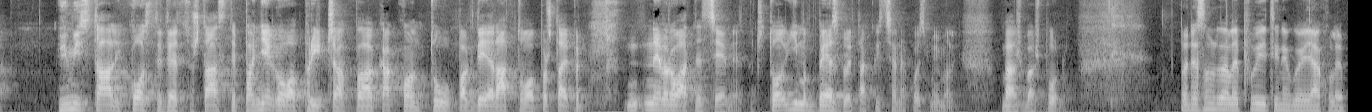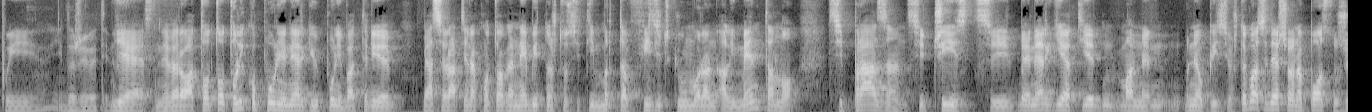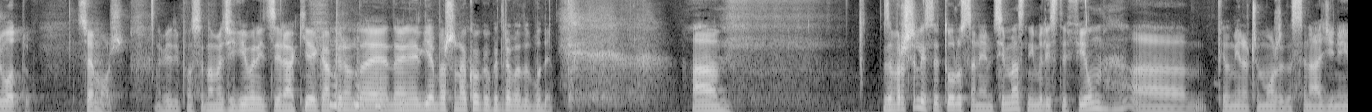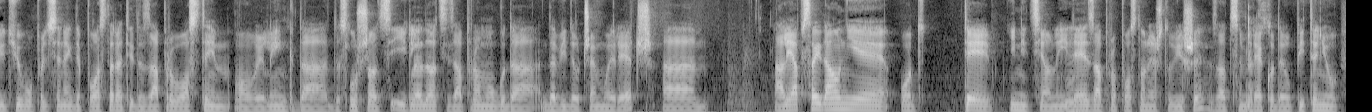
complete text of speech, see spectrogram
I mi stali, ko ste deco, šta ste, pa njegova priča, pa kako on tu, pa gde je ratovao, pa šta je, pri... neverovatne scene. Znači, to ima bezbroj takvih scena koje smo imali. Baš, baš puno. To ne samo da je lepo vidjeti, nego je jako lepo i, i doživeti. Jes, neverovatno. To, to toliko puni energiju, puni baterije. Ja se vratim nakon toga, nebitno što si ti mrtav, fizički umoran, ali mentalno si prazan, si čist, si, energija ti je ma, ne, neopisio. Što god se dešava na poslu, u životu, sve može. Vidi, posle domaćeg Ivanice i rakije kapiram da je, da je energija baš onako kako treba da bude. A, Završili ste turu sa Nemcima, snimili ste film, a, film inače može da se nađe na YouTube-u, pa ću se negde postarati da zapravo ostavim ovaj link da, da slušalci i gledalci zapravo mogu da, da vide o čemu je reč. A, ali Upside Down je od te inicijalne ideje mm. zapravo postao nešto više, zato sam yes. i rekao da je u pitanju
